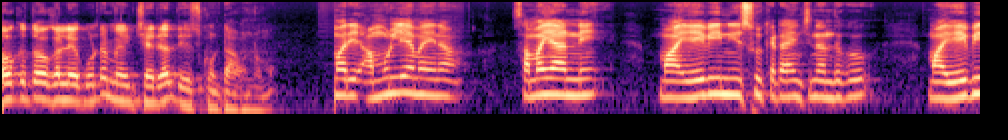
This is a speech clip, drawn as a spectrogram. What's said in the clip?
అవకతవక లేకుండా మేము చర్యలు తీసుకుంటా ఉన్నాము. మరి అమూల్యమైన సమయాన్ని మా ఏవీ న్యూస్కు కేటాయించినందుకు మా ఏవీ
